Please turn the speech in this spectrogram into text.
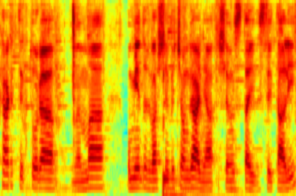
karty, która ma umiejętność właśnie wyciągania się z tej, z tej talii.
